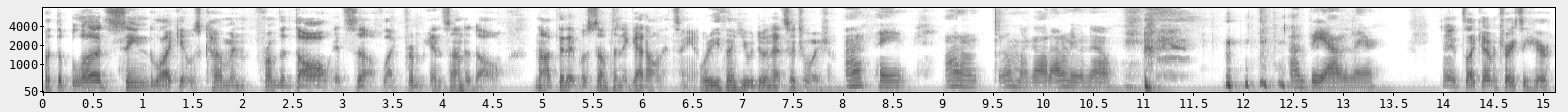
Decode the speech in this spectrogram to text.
but the blood seemed like it was coming from the doll itself, like from inside the doll, not that it was something that got on its hand. What do you think you would do in that situation? I think I don't. Oh my god, I don't even know. I'd be out of there. Hey, it's like having Tracy here.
